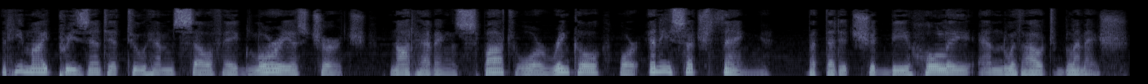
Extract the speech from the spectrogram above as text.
that he might present it to himself a glorious church, not having spot or wrinkle or any such thing, but that it should be holy and without blemish.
